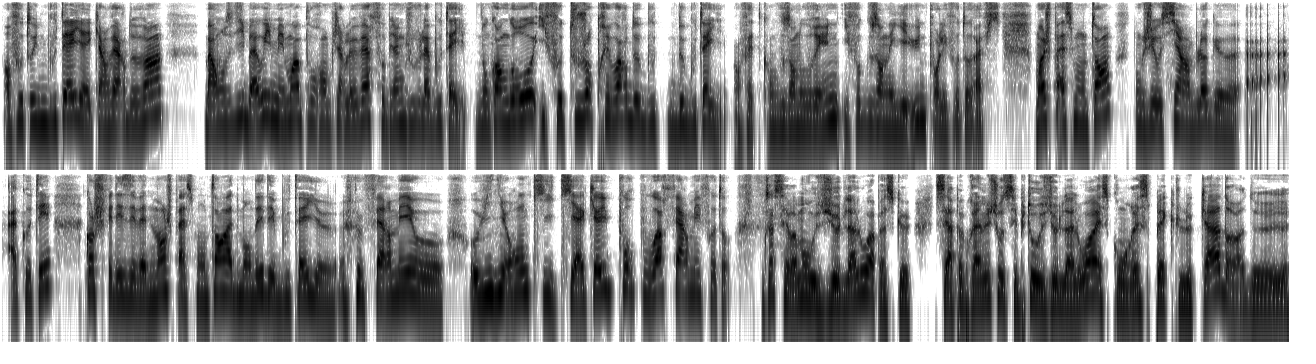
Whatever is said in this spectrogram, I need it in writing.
en photo une bouteille avec un verre de vin, bah on se dit bah oui mais moi pour remplir le verre faut bien que j'ouvre la bouteille. Donc en gros il faut toujours prévoir deux, bouteilles en fait quand vous en ouvrez une il faut que vous en ayez une pour les photographies. Moi je passe mon temps donc j'ai aussi un blog euh, à côté. Quand je fais des événements, je passe mon temps à demander des bouteilles euh, fermées aux, vignerons qui, qui accueillent pour pouvoir faire mes photos. Donc ça, c'est vraiment aux yeux de la loi parce que c'est à peu près la même chose. C'est plutôt aux yeux de la loi. Est-ce qu'on respecte le cadre de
